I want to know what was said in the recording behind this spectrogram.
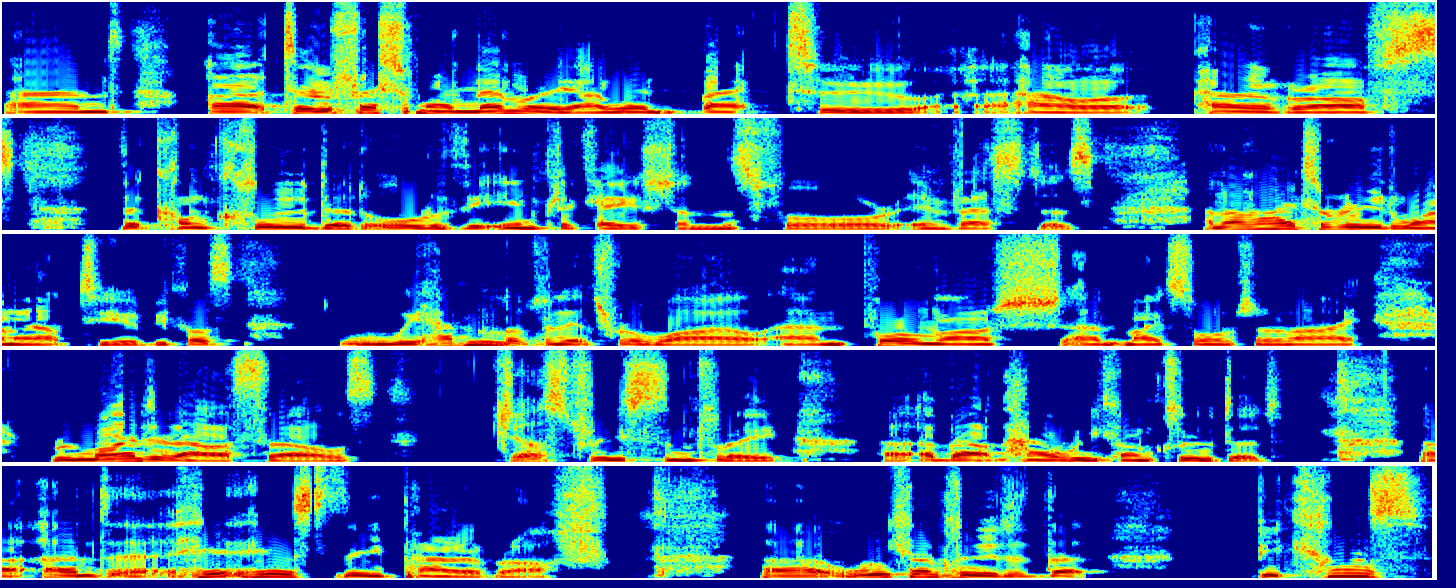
And uh, to refresh my memory, I went back to our paragraphs that concluded all of the implications for investors. And I'd like to read one out to you because we hadn't looked at it for a while, and Paul Marsh and Mike Staunton and I reminded ourselves just recently uh, about how we concluded. Uh, and uh, here, here's the paragraph. Uh, we concluded that because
